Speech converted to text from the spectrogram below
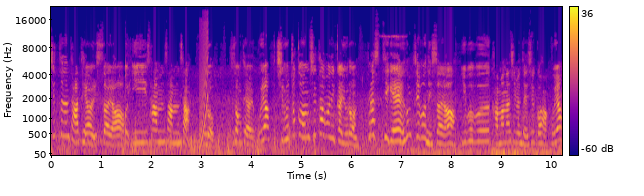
시트는 다 되어 있어요. 2333으로 구성되어 있고요. 짐은 조금 싫다 보니까 이런 플라스틱에 흠집은 있어요. 이 부분 감안하시면 되실 것 같고요.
